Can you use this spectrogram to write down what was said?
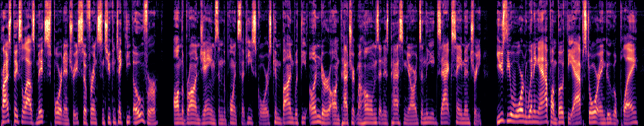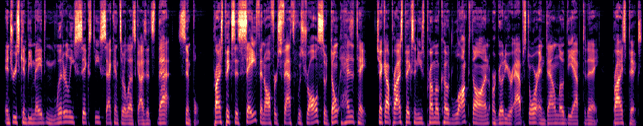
Prize Picks allows mixed sport entries. So, for instance, you can take the over on LeBron James and the points that he scores, combined with the under on Patrick Mahomes and his passing yards in the exact same entry. Use the award winning app on both the App Store and Google Play. Entries can be made in literally 60 seconds or less, guys. It's that simple. Prize Picks is safe and offers fast withdrawals, so don't hesitate. Check out Prize Picks and use promo code LOCKED ON or go to your App Store and download the app today. Prize Picks,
